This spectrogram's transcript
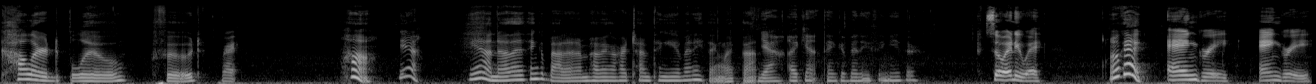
colored blue food. Right. Huh. Yeah. Yeah. Now that I think about it, I'm having a hard time thinking of anything like that. Yeah, I can't think of anything either. So anyway, Okay. angry, angry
